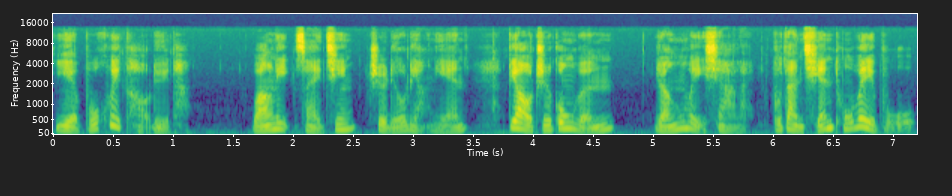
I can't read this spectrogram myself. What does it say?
也不会考虑他。王丽在京滞留两年，调职公文仍未下来，不但前途未卜，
